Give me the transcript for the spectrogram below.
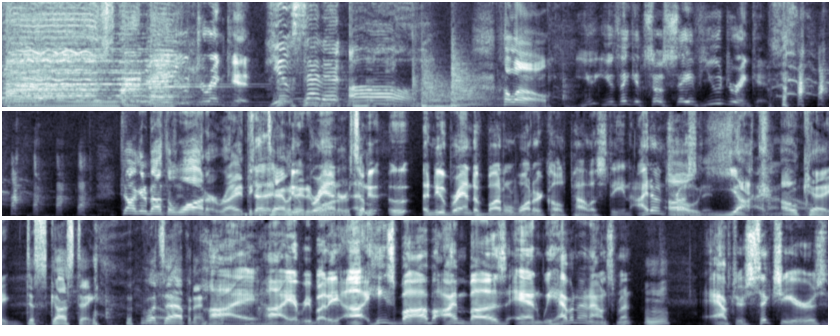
Buzz Burbank. You drink it. You said it all. Hello. You, you think it's so safe, you drink it. Talking about the water, right? The contaminated brand, water. Some- a, new, a new brand of bottled water called Palestine. I don't trust oh, it. Yuck. Okay, disgusting. What's happening? Hi, hi, everybody. Uh, he's Bob. I'm Buzz, and we have an announcement. Mm-hmm. After six years,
